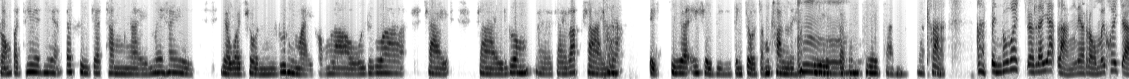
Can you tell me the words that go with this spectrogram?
ของประเทศเนี่ยก็คือจะทำไงไม่ให้เยาวชนรุ่นใหม่ของเรา หรือว่าชายชายร่วมเอ่อชายรักชายเนี่ย ติดเชื้อเอชวีเป็นโจทย์สำคัญเลยค่ะอืมที่จะต้องช่วยกันนะคะค่ะอาจเป็นเพราะว่าระยะหลังเนี่ยเราไม่ค่อยจะ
